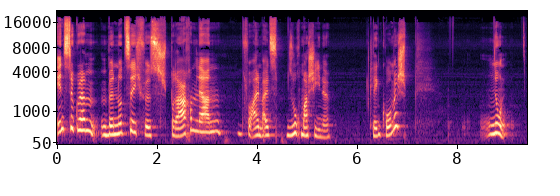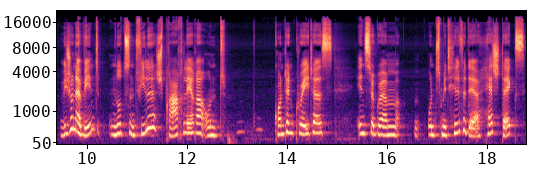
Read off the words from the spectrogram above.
Instagram benutze ich fürs Sprachenlernen vor allem als Suchmaschine. Klingt komisch. Nun, wie schon erwähnt, nutzen viele Sprachlehrer und Content Creators Instagram und mit Hilfe der Hashtags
